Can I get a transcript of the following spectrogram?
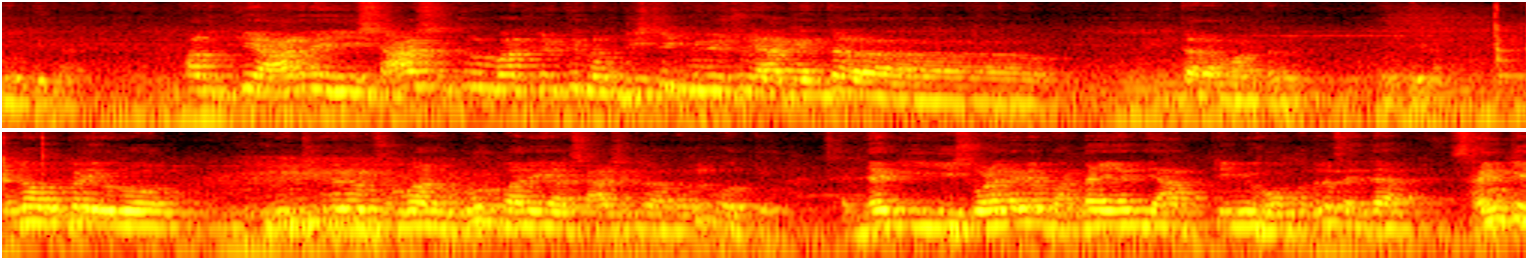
ಗೊತ್ತಿಲ್ಲ. ಅದಕ್ಕೆ ಆದರೆ ಈ ಶಾಸಕರು ಮಾತಾಡ್ತೀವಿ ನಮ್ಮ ಡಿಸ್ಟ್ರಿಕ್ಟ್ ಮಿನಿಸ್ಟರ್ ಯಾಕೆ ಅಂತ ಈ ಥರ ಮಾಡ್ತಾರೆ, ಗೊತ್ತಿಲ್ಲ. ಎಲ್ಲ ಒಂದು ಕಡೆ ಇವರು ಮೀಟಿಂಗ್ ಸುಮಾರು ಮೂರು ಬಾರಿ ಆ ಆದ್ರೂ ಗೊತ್ತು. ಸದ್ಯಕ್ಕೆ ಈ ಸೊಳಗನೆ ಬಂಡಾಯ ಯಾವ ಟೀಮಿಗೆ ಹೋಗಿದ್ರೆ ಸದ್ಯ ಸಂಖ್ಯೆ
